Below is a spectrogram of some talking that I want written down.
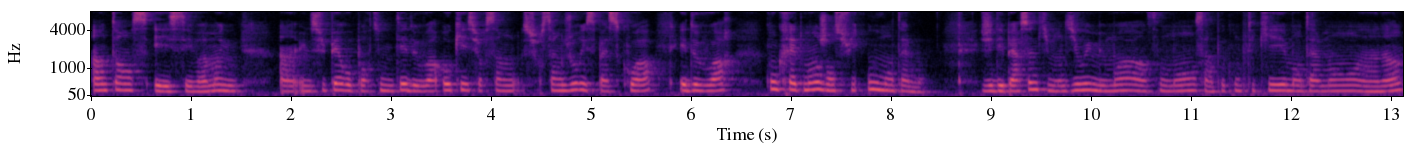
intense et c'est vraiment une, une super opportunité de voir, ok, sur 5, sur cinq jours, il se passe quoi, et de voir concrètement, j'en suis où mentalement. J'ai des personnes qui m'ont dit, oui, mais moi, en ce moment, c'est un peu compliqué mentalement, nan,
